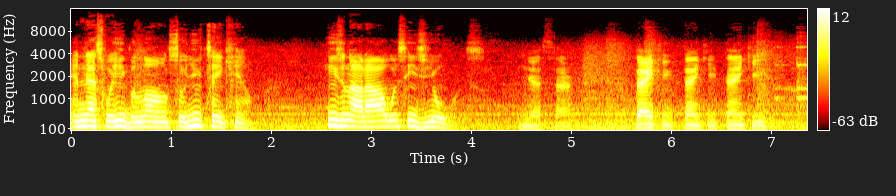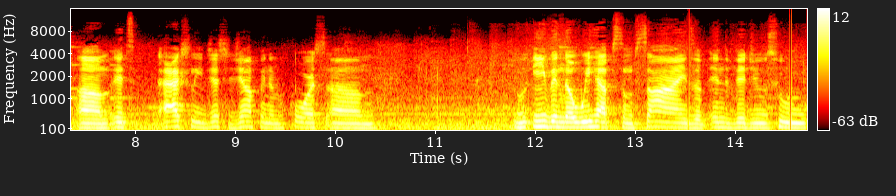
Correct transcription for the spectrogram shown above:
and that's where he belongs. So you take him. He's not ours, he's yours. Yes, sir. Thank you, thank you, thank you. Um, it's actually just jumping, of course, um, even though we have some signs of individuals who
